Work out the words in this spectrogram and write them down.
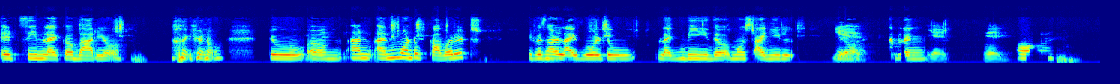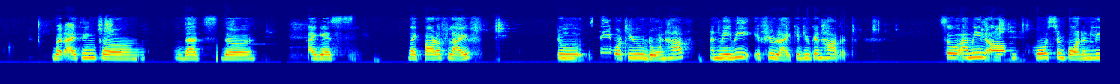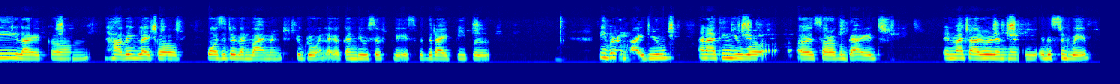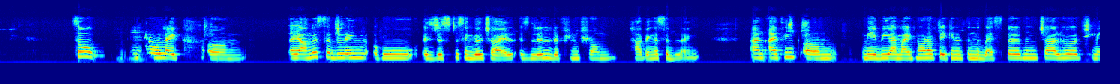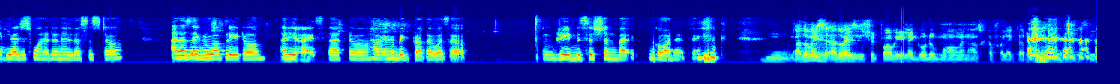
it seemed like a barrier, you know, to um, and I didn't want to cover it. It was not a life goal to like be the most ideal, you know, sibling. right. Right. Um, but I think um, that's the, I guess, like part of life to see what you don't have, and maybe if you like it, you can have it. So, I mean, um, most importantly, like um, having like a positive environment to grow in, like a conducive place with the right people, people to guide you. And I think you were a sort of a guide in my childhood in maybe a distant way. So, you know, like um, a younger sibling who is just a single child is a little different from having a sibling. And I think um, maybe I might not have taken it in the best spirit in childhood. Maybe I just wanted an elder sister. And as I grew up later, I Mhm. realized that uh, having a big brother was a great decision by God, I think. Hmm. Otherwise, otherwise you should probably like go to mom and ask her for like a replacement policy.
